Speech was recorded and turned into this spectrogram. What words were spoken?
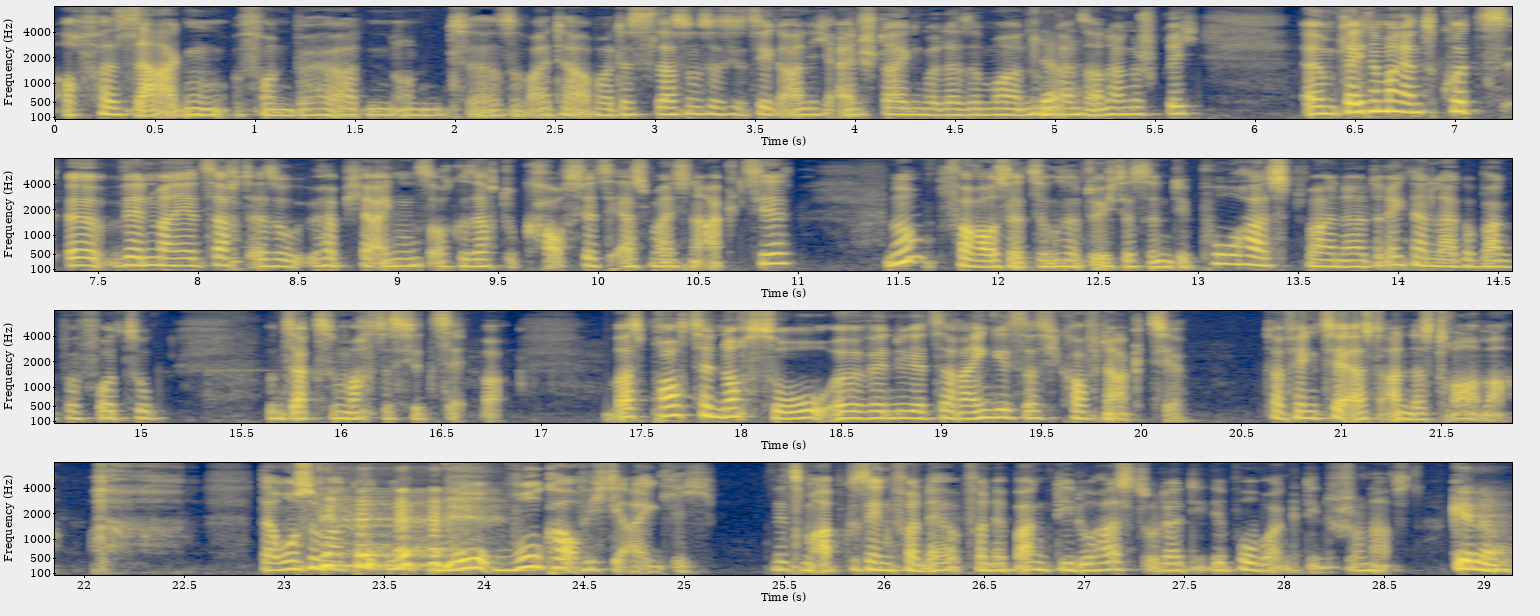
auch Versagen von Behörden und äh, so weiter. Aber das lass uns das jetzt hier gar nicht einsteigen, weil da sind wir in einem ja. ganz anderen Gespräch. Ähm, vielleicht nochmal ganz kurz, äh, wenn man jetzt sagt, also habe ich ja eingangs auch gesagt, du kaufst jetzt erstmal eine Aktie. Ne? Voraussetzung ist natürlich, dass du ein Depot hast, bei einer Direktanlagebank bevorzugt und sagst, du machst das jetzt selber. Was brauchst du denn noch so, äh, wenn du jetzt da reingehst, dass ich kaufe eine Aktie? Da fängt es ja erst an, das Drama. da musst du mal gucken, wo, wo kaufe ich die eigentlich? Jetzt mal abgesehen von der, von der Bank, die du hast oder die Depotbank, die du schon hast. Genau.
